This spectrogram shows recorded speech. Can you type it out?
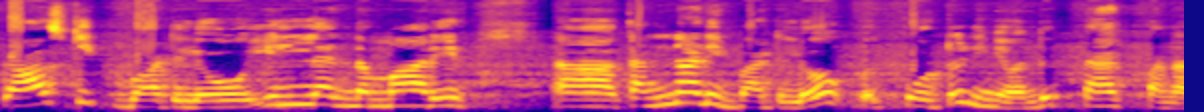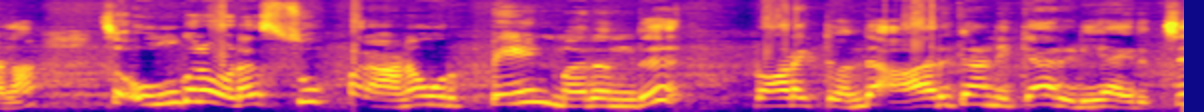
பிளாஸ்டிக் பாட்டிலோ இல்லை இந்த மாதிரி கண்ணாடி பாட்டிலோ போட்டு நீங்கள் வந்து பேக் பண்ணலாம். ஸோ உங்களோட சூப்பரான ஒரு பெயின் மருந்து ப்ராடக்ட் வந்து ஆர்கானிக்காக ரெடி ஆயிடுச்சு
